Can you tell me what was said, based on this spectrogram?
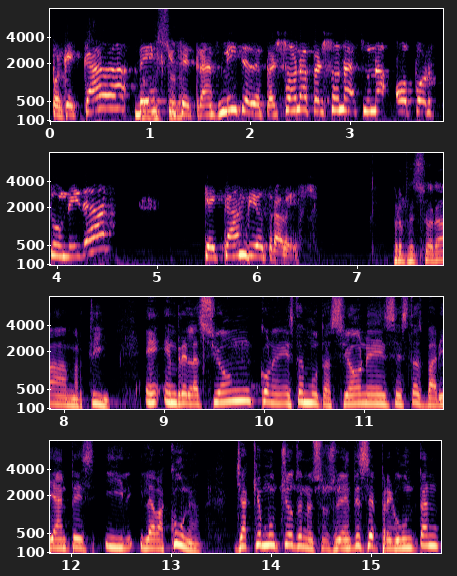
Porque cada vez que se transmite de persona a persona es una oportunidad que cambie otra vez. Profesora Martí, eh, en relación con estas mutaciones, estas variantes y, la vacuna, ya que muchos de nuestros oyentes se preguntan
